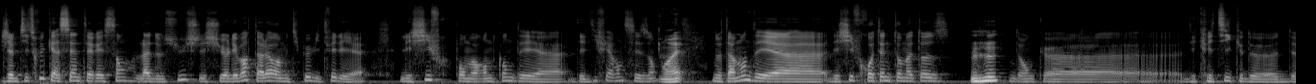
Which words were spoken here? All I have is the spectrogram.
j'ai un petit truc assez intéressant là-dessus. Je, je suis allé voir tout à l'heure un petit peu vite fait les, les chiffres pour me rendre compte des, euh, des différentes saisons, Ouais. notamment des, euh, des chiffres Rotten Tomatoes, Mhm. donc euh, des critiques de, de,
